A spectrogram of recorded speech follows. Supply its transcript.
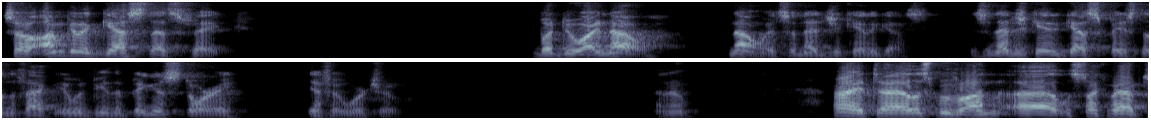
So I'm going to guess that's fake. But do I know? No, it's an educated guess. It's an educated guess based on the fact it would be the biggest story if it were true. I know. All right, uh, let's move on. Uh, let's talk about.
